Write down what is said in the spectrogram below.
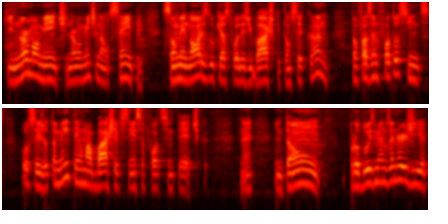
que normalmente, normalmente não, sempre, são menores do que as folhas de baixo que estão secando, estão fazendo fotossíntese. Ou seja, eu também tenho uma baixa eficiência fotossintética. Né? Então, produz menos energia.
